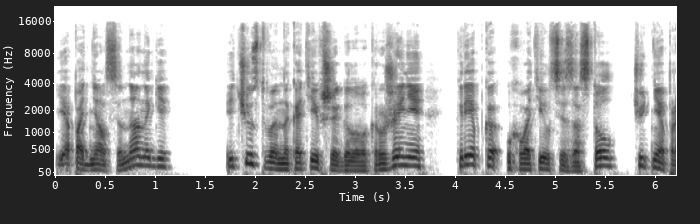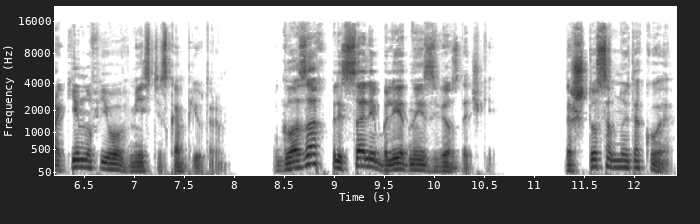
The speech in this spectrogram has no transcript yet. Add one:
Я поднялся на ноги и, чувствуя накатившее головокружение, крепко ухватился за стол, чуть не опрокинув его вместе с компьютером. В глазах плясали бледные звездочки. «Да что со мной такое?»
